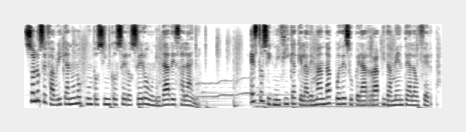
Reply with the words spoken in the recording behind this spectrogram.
solo se fabrican 1.500 unidades al año. Esto significa que la demanda puede superar rápidamente a la oferta.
